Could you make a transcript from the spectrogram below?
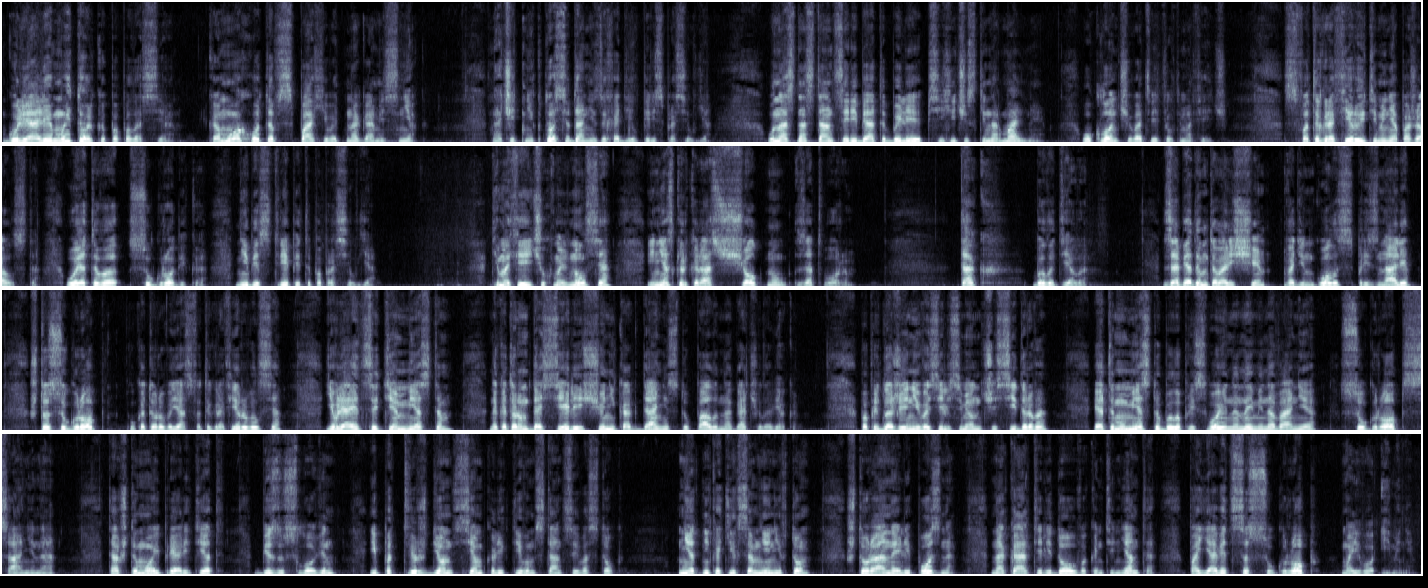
Гуляли мы только по полосе, Кому охота вспахивать ногами снег? Значит, никто сюда не заходил, переспросил я. У нас на станции ребята были психически нормальные, уклончиво ответил Тимофеевич. Сфотографируйте меня, пожалуйста, у этого сугробика, не без трепета попросил я. Тимофеич ухмыльнулся и несколько раз щелкнул затвором. Так было дело. За обедом товарищи в один голос признали, что сугроб, у которого я сфотографировался, является тем местом, на котором доселе еще никогда не ступала нога человека. По предложению Василия Семеновича Сидорова, этому месту было присвоено наименование «Сугроб Санина». Так что мой приоритет безусловен и подтвержден всем коллективом станции «Восток». Нет никаких сомнений в том, что рано или поздно на карте ледового континента появится сугроб моего имени.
